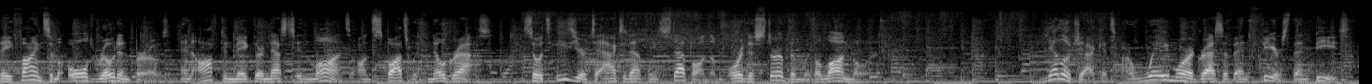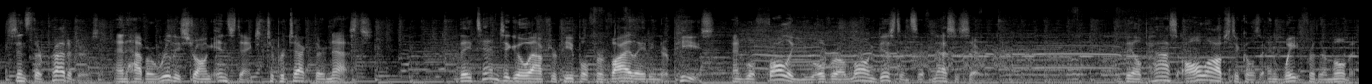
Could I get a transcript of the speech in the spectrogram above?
They find some old rodent burrows and often make their nests in lawns on spots with no grass, so it's easier to accidentally step on them or disturb them with a lawnmower. Yellow jackets are way more aggressive and fierce than bees since they're predators and have a really strong instinct to protect their nests. They tend to go after people for violating their peace and will follow you over a long distance if necessary. They'll pass all obstacles and wait for their moment.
